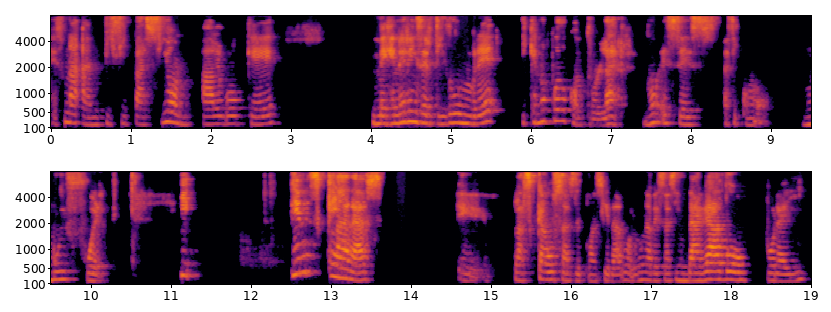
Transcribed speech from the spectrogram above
Es una anticipación, algo que me genera incertidumbre y que no puedo controlar, ¿no? Ese es así como muy fuerte. Y tienes claras eh, las causas de tu ansiedad o alguna vez has indagado por ahí.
